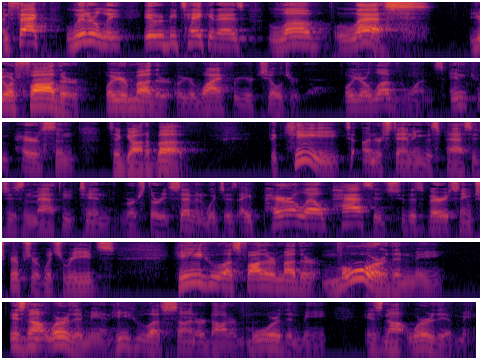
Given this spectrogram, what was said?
In fact, literally, it would be taken as love less your father or your mother or your wife or your children or your loved ones in comparison to God above. The key to understanding this passage is in Matthew 10, verse 37, which is a parallel passage to this very same scripture, which reads, He who loves father or mother more than me is not worthy of me, and he who loves son or daughter more than me is not worthy of me.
